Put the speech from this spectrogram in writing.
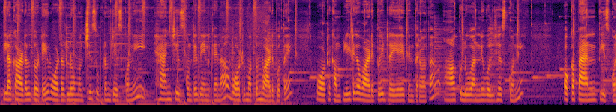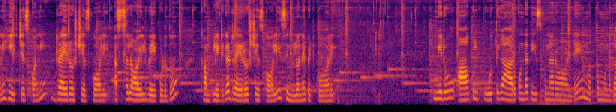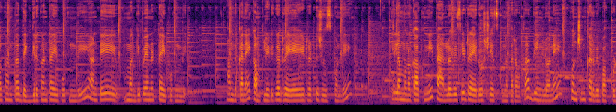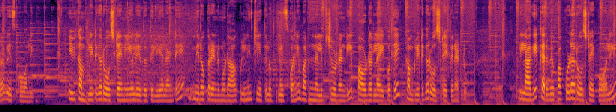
ఇలా కాడలతోటే వాటర్లో ముంచి శుభ్రం చేసుకొని హ్యాంగ్ చేసుకుంటే దేనికైనా వాటర్ మొత్తం వాడిపోతాయి. వాటర్ కంప్లీట్గా వాడిపోయి డ్రై అయిపోయిన తర్వాత ఆకులు అన్నీ ఒలిచేసుకొని ఒక ప్యాన్ తీసుకొని హీట్ చేసుకొని డ్రై రోస్ట్ చేసుకోవాలి. అస్సలు ఆయిల్ వేయకూడదు. కంప్లీట్గా డ్రై రోస్ట్ చేసుకోవాలి. సిమ్లోనే పెట్టుకోవాలి. మీరు ఆకులు పూర్తిగా ఆరకుండా తీసుకున్నారు అంటే మొత్తం మునగాకంతా దగ్గరకంట అయిపోతుంది. అంటే మగ్గిపోయినట్టు అయిపోతుంది. అందుకనే కంప్లీట్గా డ్రై అయ్యేటట్టు చూసుకోండి. ఇలా మునగాకుని ప్యాన్లో వేసి డ్రై రోస్ట్ చేసుకున్న తర్వాత దీనిలోనే కొంచెం కరివేపాకు కూడా వేసుకోవాలి. ఇవి కంప్లీట్గా రోస్ట్ అయినాయో లేదో తెలియాలంటే మీరు ఒక రెండు మూడు ఆకుల్ని చేతిలోకి తీసుకొని వాటిని నలిపి చూడండి. పౌడర్లో అయిపోతే కంప్లీట్గా రోస్ట్ అయిపోయినట్టు. ఇలాగే కరివేపాకు కూడా రోస్ట్ అయిపోవాలి.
